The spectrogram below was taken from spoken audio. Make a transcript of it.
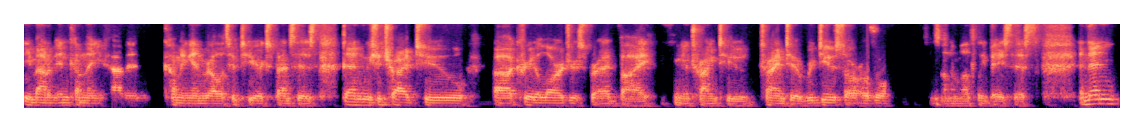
the amount of income that you have in coming in relative to your expenses, then we should try to uh, create a larger spread by you know trying to trying to reduce our overall on a monthly basis. And then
